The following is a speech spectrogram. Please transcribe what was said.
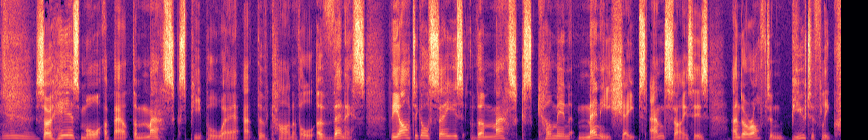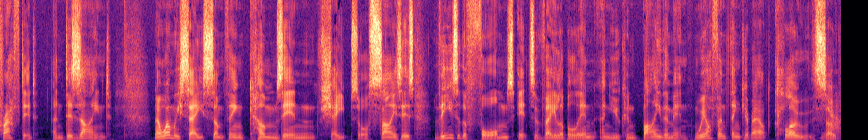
Mm. So here's more about the masks people wear at the Carnival of Venice. The article says the masks come in many shapes and sizes and are often beautifully crafted and designed. Now, when we say something comes in shapes or sizes, these are the forms it's available in and you can buy them in. We often think about clothes. So, Yeah.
